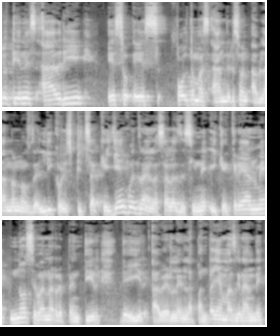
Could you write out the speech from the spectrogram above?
lo tienes, Adri. Eso es Paul Thomas Anderson hablándonos de Licorice Pizza que ya encuentran en las salas de cine y que créanme, no se van a arrepentir de ir a verla en la pantalla más grande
